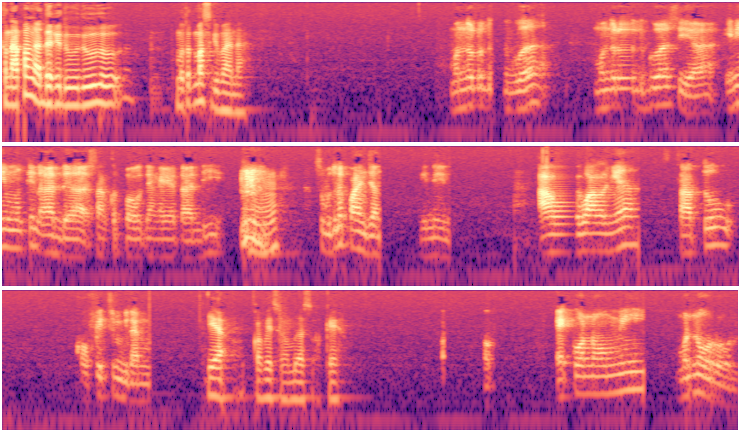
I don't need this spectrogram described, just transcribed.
Kenapa nggak dari dulu-dulu? Menurut Mas gimana? Menurut gua, menurut gua sih ya, ini mungkin ada sangkut paut yang kayak tadi. Hmm. Sebetulnya panjang ini. Awalnya satu COVID-19 Ya, COVID-19, oke. ekonomi menurun.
